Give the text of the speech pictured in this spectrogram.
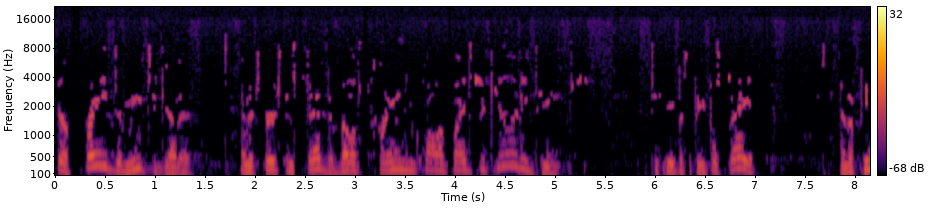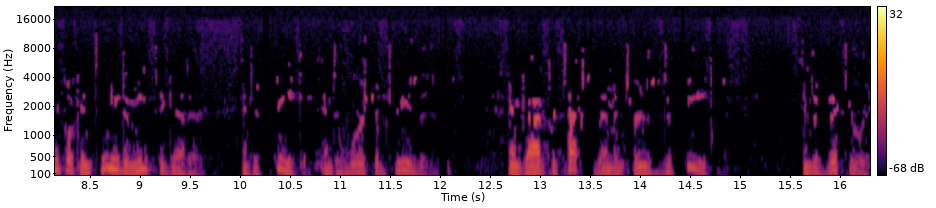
They're afraid to meet together. And the church instead develops trained and qualified security teams to keep its people safe. And the people continue to meet together and to seek and to worship Jesus. And God protects them and turns defeat into victory.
